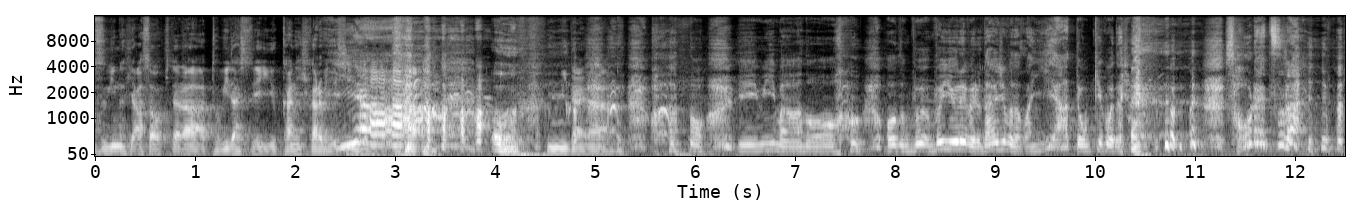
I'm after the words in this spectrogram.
次の日朝起きたら飛び出して床に干からびて死んいでる。とやか おうみたいな。あの今あの V- VU レベル大丈夫だからいやーって大きい声出してそれつらいな。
